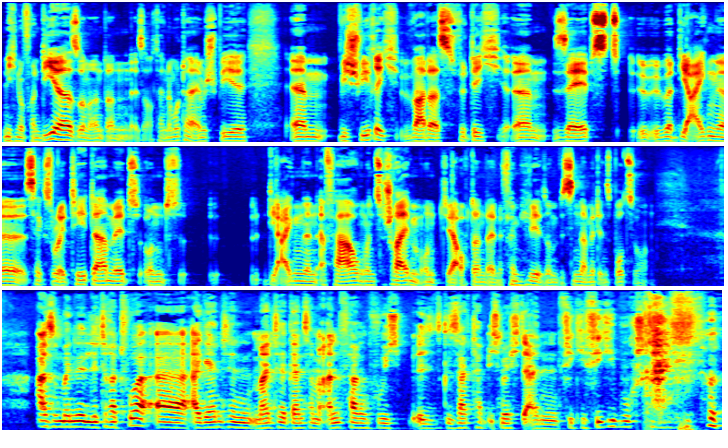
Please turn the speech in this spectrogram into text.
nicht nur von dir, sondern dann ist auch deine Mutter im Spiel. Ähm, wie schwierig war das für dich ähm, selbst über die eigene Sexualität damit und die eigenen Erfahrungen zu schreiben und ja auch dann deine Familie so ein bisschen damit ins Boot zu holen? Also meine Literaturagentin meinte ganz am Anfang, wo ich äh, gesagt habe, ich möchte ein Fiki-Fiki-Buch schreiben,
